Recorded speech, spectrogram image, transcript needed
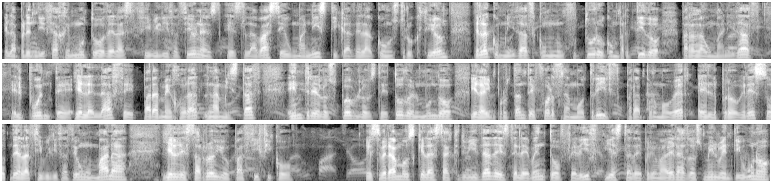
El aprendizaje mutuo de las civilizaciones es la base humanística de la construcción de la comunidad como un futuro compartido para la humanidad, el puente y el enlace para mejorar la amistad entre los pueblos de todo el mundo y la importante fuerza motriz para promover el progreso de la civilización humana y el desarrollo pacífico. Esperamos que las actividades del evento Feliz Fiesta de Primavera 2021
